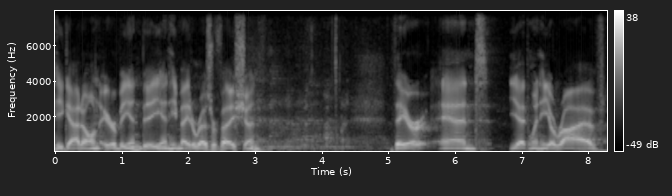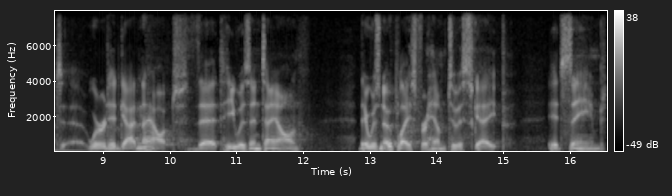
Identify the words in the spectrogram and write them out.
he got on Airbnb and he made a reservation there. And yet, when he arrived, uh, word had gotten out that he was in town. There was no place for him to escape, it seemed.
